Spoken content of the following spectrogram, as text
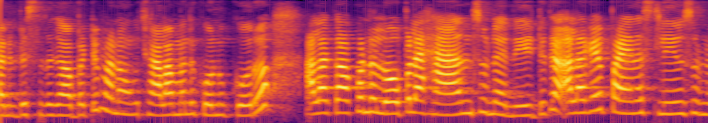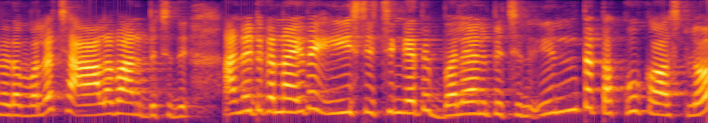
కనిపిస్తుంది కాబట్టి మనం చాలామంది కొనుక్కోరు. అలా కాకుండా లోపల హ్యాండ్స్ ఉన్నాయి నీట్గా. అలాగే పైన స్లీవ్స్ ఉండడం వల్ల చాలా బాగా అనిపించింది. అన్నిటికన్నా అయితే ఈ స్టిచ్చింగ్ అయితే భలే అనిపించింది. ఇంత తక్కువ కాస్ట్లో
